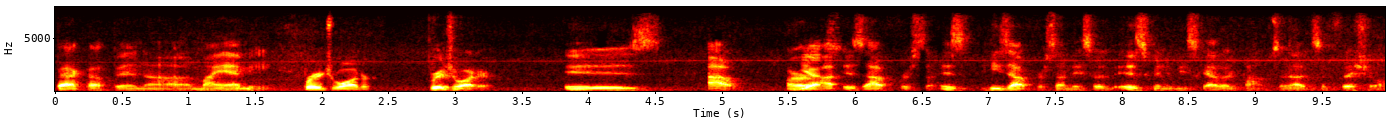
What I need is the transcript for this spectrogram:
backup in uh, Miami, Bridgewater. Bridgewater is out. Or yes. is out for is he's out for Sunday, so it is going to be Skylar Thompson. That's official.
